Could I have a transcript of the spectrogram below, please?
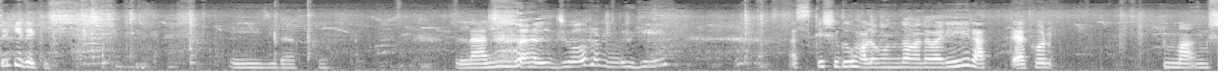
দেখি দেখিস? এই যে দেখো, লাল লাল ঝোল মুরগি। আজকে শুধু ভালো মন্দ আমাদের বাড়ি, রাত এখন মাংস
